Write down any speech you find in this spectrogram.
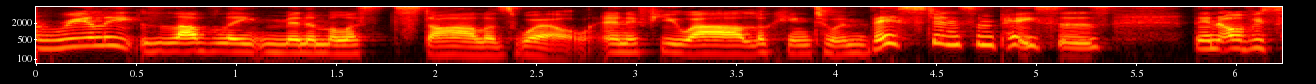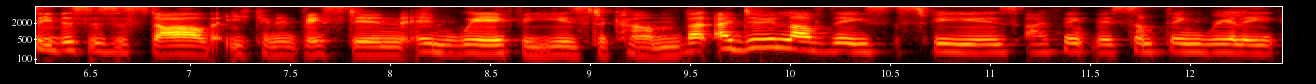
a really lovely minimalist style as well. And if you are looking to invest in some pieces, then obviously this is a style that you can invest in and wear for years to come. But I do love these spheres. I think there's something really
